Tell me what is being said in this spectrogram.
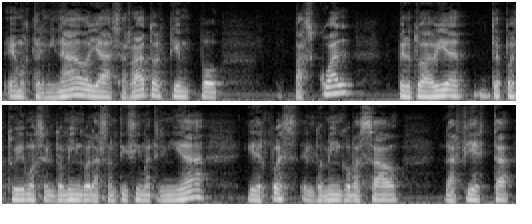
Hemos terminado ya hace rato el tiempo pascual, pero todavía después tuvimos el domingo la Santísima Trinidad y después el domingo pasado la fiesta,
